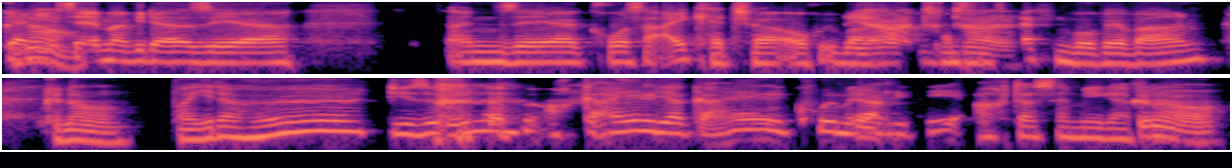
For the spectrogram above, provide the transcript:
genau. die ist ja immer wieder sehr, ein sehr großer Eyecatcher auch über ja, die ganzen Treffen, wo wir waren. Genau. War jeder, Hö, diese Öllampe, ach geil, ja geil, cool mit ja. LED, ach das ist ja mega. Genau.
